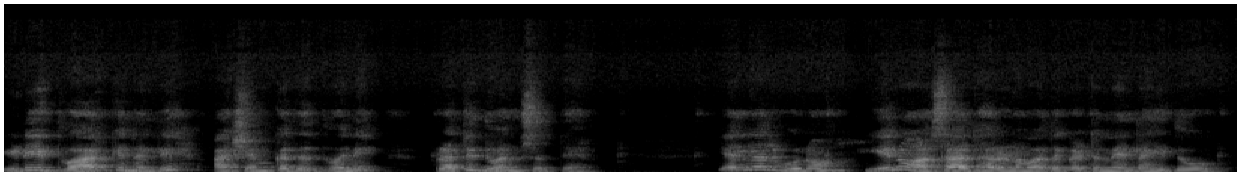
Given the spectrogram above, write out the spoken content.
ಇಡೀ ದ್ವಾರಕಿನಲ್ಲಿ ಆ ಶಂಖದ ಧ್ವನಿ ಪ್ರತಿಧ್ವನಿಸುತ್ತೆ. ಎಲ್ಲರಿಗೂ ಏನೋ ಅಸಾಧಾರಣವಾದ ಘಟನೆ ಎಲ್ಲ ಇದು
